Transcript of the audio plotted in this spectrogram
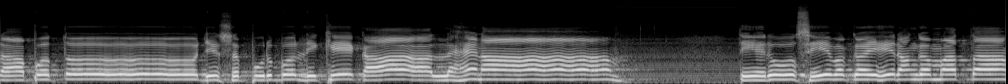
ਰਾਪਤ, ਜਿਸ ਪੁਰਬ ਲਿਖੇ ਕਾ ਲਹਿਣਾ। ਤੇਰੋ ਸੇਵਕ ਇਹ ਰੰਗ ਮਾਤਾ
